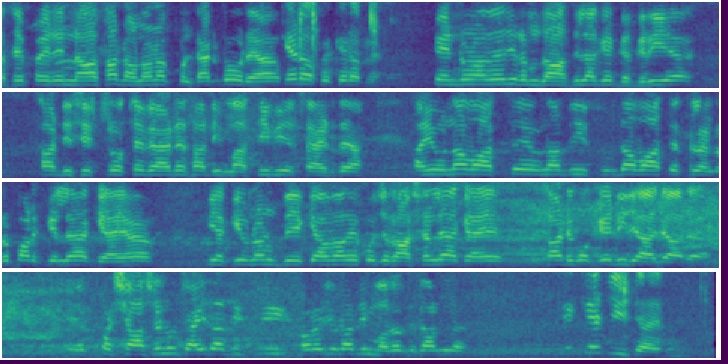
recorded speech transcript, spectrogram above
ਫਸੇ ਪਏ ਨੇ ਨਾ ਸਾਡਾ ਉਹਨਾਂ ਨਾਲ ਕੰਟੈਕਟ ਹੋ ਰਿਹਾ। ਕਿਹੜਾ ਪਿੰਡ- ਕਿਹੜਾ ਪਿੰਡ? ਪਿੰਡ ਉਹਨਾਂ ਦੇ ਜੀ ਰਮਦਾਸ ਦੇ ਲਾਗੇ ਗੱਗਰੀ ਹੈ। ਸਾਡੀ ਸਿਸਟਰ ਉੱਥੇ ਵਿਆਹ ਨੇ ਸਾਡੀ ਮਾਸੀ ਵੀ ਇਸ ਸਾਈਡ ਤੇ ਆ। ਅਸੀਂ ਉਹਨਾਂ ਵਾਸਤੇ ਉਹਨਾਂ ਦੀ ਸੁਵਿਧਾ ਵਾਸਤੇ ਸਿਲੰਡਰ ਭਰ ਕੇ ਲੈ ਕੇ ਆਏ ਹਾਂ ਵੀ ਅੱਗੇ ਉਹਨਾਂ ਨੂੰ ਦੇ ਕੇ ਆਵਾਂਗੇ ਕੁਝ ਰਾਸ਼ਨ ਲੈ ਕੇ ਆਏ। ਸਾਡੇ ਕੋਲ ਅੱਗੇ ਨਹੀਂ ਜਾਇਆ ਜਾ ਰਿਹਾ। ਇਹ ਪ੍ਰਸ਼ਾਸਨ ਨੂੰ ਚਾਹੀਦਾ ਸੀ ਕਿ ਥੋੜੀ ਜਿਹੀ ਉਹਨਾਂ ਦੀ ਮਦਦ ਕਰਨ। ਕਿ ਕੀ ਚੀਜ਼ ਆਏ ਤੁਸੀਂ?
